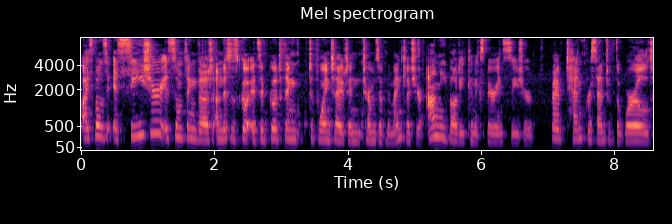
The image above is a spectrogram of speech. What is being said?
I suppose a seizure is something that, and this is good, it's a good thing to point out in terms of nomenclature. Anybody can experience seizure. About 10% of the world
